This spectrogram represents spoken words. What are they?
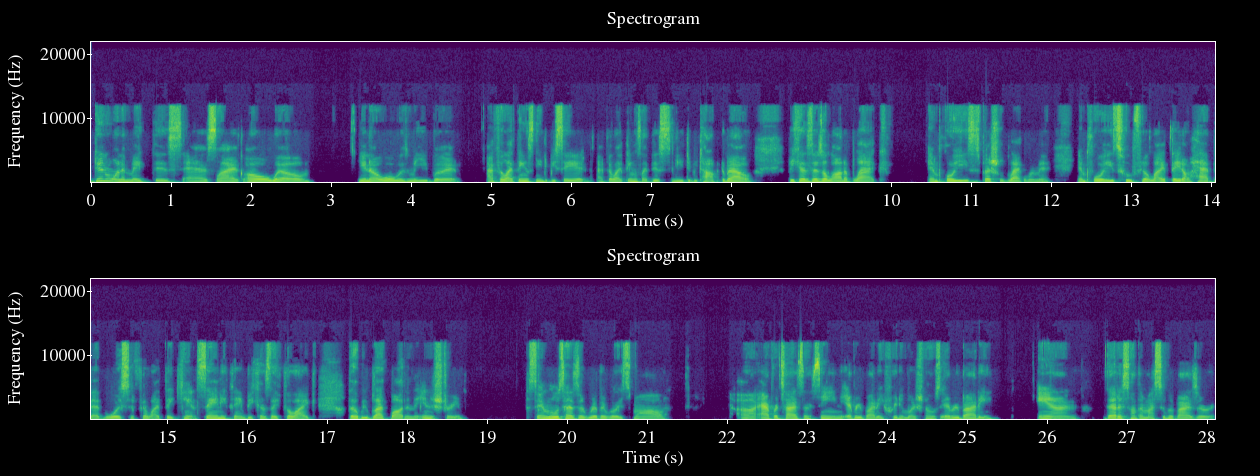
didn't want to make this as like, oh, well, you know, what was me? But I feel like things need to be said. I feel like things like this need to be talked about because there's a lot of Black employees, especially Black women employees, who feel like they don't have that voice or feel like they can't say anything because they feel like they'll be blackballed in the industry. St. Louis has a really, really small uh, advertising scene. Everybody pretty much knows everybody. And that is something my supervisor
